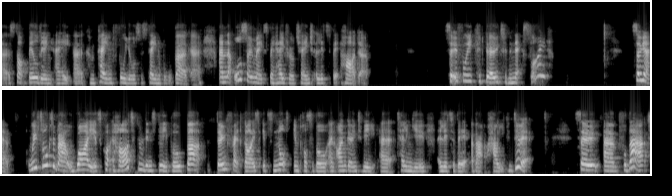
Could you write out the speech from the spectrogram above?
uh, start building a, a, campaign for your sustainable burger. And that also makes behavioral change a little bit harder. So if we could go to the next slide. So yeah we've talked about why it's quite hard to convince people, but don't fret, guys, it's not impossible. And I'm going to be uh, telling you a little bit about how you can do it. So um, for that,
